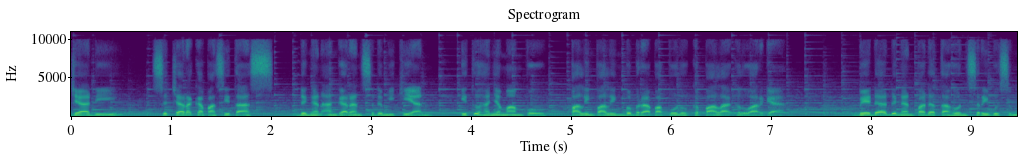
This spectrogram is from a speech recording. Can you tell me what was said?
Jadi, secara kapasitas, dengan anggaran sedemikian, itu hanya mampu, paling-paling beberapa puluh kepala keluarga. Beda dengan pada tahun 1995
